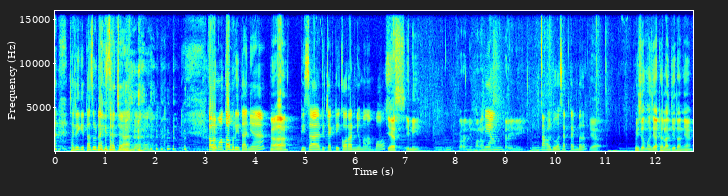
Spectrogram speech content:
jadi kita sudahi saja kalau mau tahu beritanya bisa dicek di koran New Malang Post yes, ini. Koran New Malang Ini Post yang- hari ini. Hmm, tanggal 2 September Ya. Besok masih ada lanjutannya.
